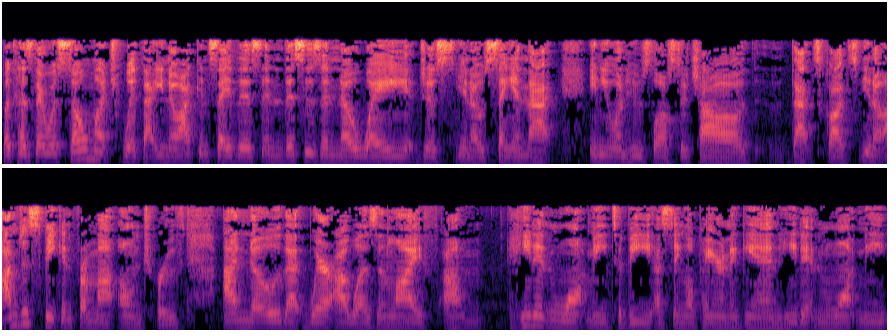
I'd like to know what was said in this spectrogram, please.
because there was so much with that. You know, I can say this, and this is in no way just, you know, saying that anyone who's lost a child, that's God's, you know, I'm just speaking from my own truth. I know that where I was in life, um, he didn't want me to be a single parent again. He didn't want me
